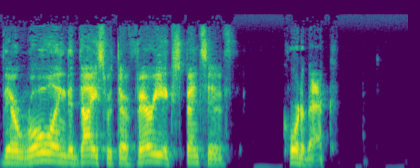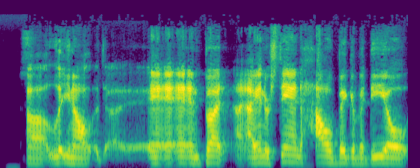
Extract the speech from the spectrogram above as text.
they're rolling the dice with their very expensive quarterback. Uh, you know, and, and, but I understand how big of a deal,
